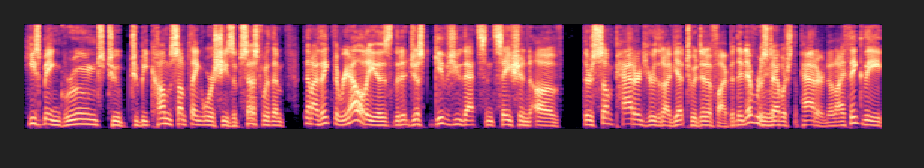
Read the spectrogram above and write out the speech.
he's being groomed to to become something or she's obsessed with him then i think the reality is that it just gives you that sensation of there's some pattern here that I've yet to identify, but they never mm-hmm. established the pattern. And I think the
